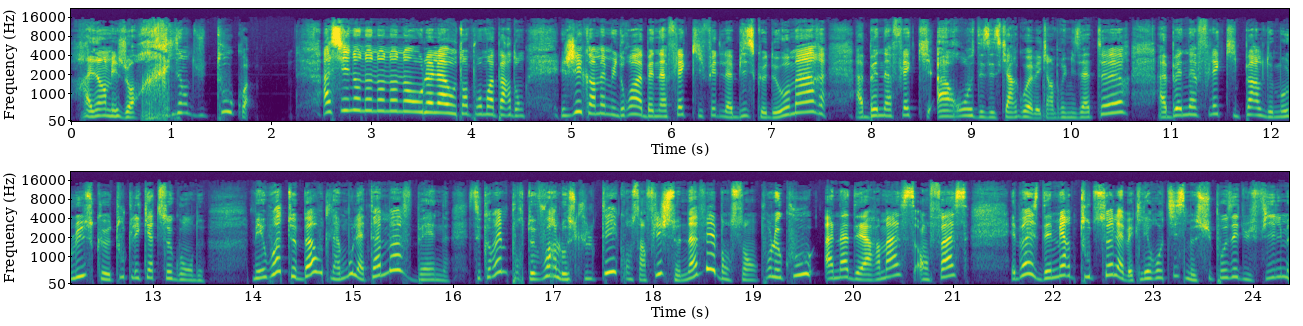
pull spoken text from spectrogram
Rien, mais genre rien du tout, quoi. Ah si, non, non, non, non, non, oh là là, autant pour moi, pardon. J'ai quand même eu droit à Ben Affleck qui fait de la bisque de homard, à Ben Affleck qui arrose des escargots avec un brumisateur, à Ben Affleck qui parle de mollusques toutes les 4 secondes. Mais what about la moule à ta meuf, Ben? C'est quand même pour te voir l'ausculter qu'on s'inflige ce navet, bon sang. Pour le coup, Anna de Armas, en face, eh ben, elle se démerde toute seule avec l'érotisme supposé du film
